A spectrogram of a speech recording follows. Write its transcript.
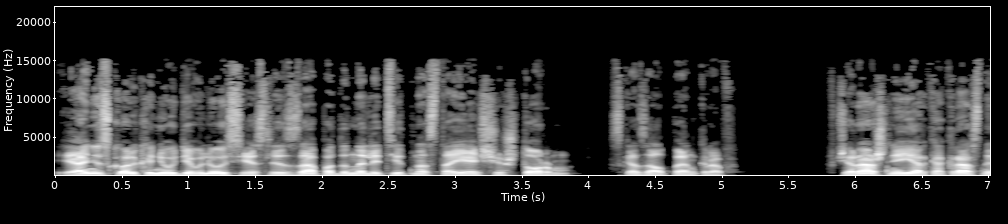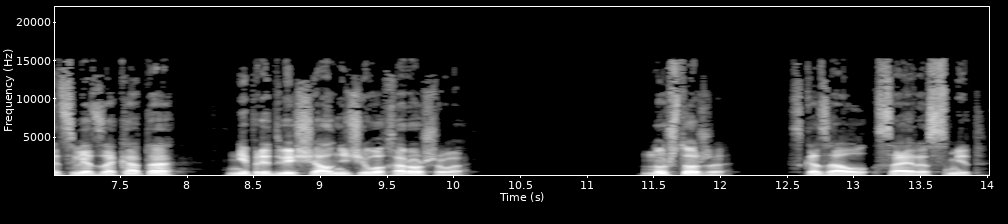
«Я нисколько не удивлюсь, если с запада налетит настоящий шторм», — сказал Пенкроф. «Вчерашний ярко-красный цвет заката не предвещал ничего хорошего». «Ну что же», — сказал Сайрос Смит,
